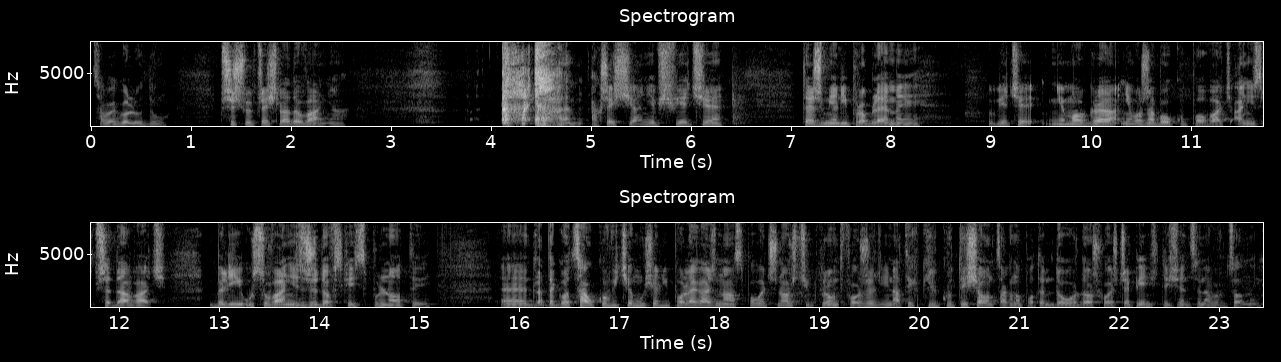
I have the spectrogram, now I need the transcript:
całego ludu. Przyszły prześladowania. A chrześcijanie w świecie też mieli problemy. Wiecie, nie, mogła, nie można było kupować ani sprzedawać. Byli usuwani z żydowskiej wspólnoty. E, dlatego całkowicie musieli polegać na społeczności, którą tworzyli, na tych kilku tysiącach. No potem do, doszło jeszcze pięć tysięcy nawróconych.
